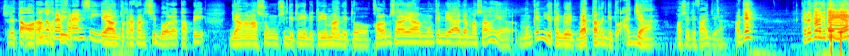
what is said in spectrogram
cerita orang Untuk tapi referensi. ya untuk referensi boleh tapi jangan langsung segitunya diterima gitu. Kalau misalnya ya mungkin dia ada masalah ya mungkin you can do it better gitu aja, positif aja. Oke? Kira-kira gitu Oke. aja.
